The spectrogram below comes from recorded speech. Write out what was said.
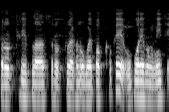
root three plus root two এখন উভয় পক্ষকে উপরে এবং নিচে।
